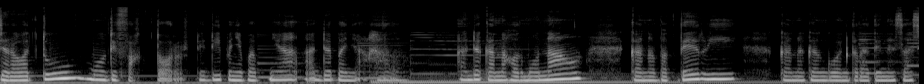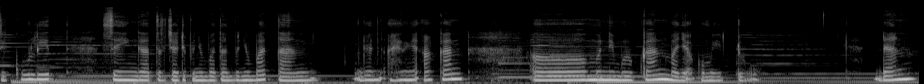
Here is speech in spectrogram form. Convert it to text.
Jerawat itu multifaktor. Jadi penyebabnya ada banyak hal. Ada karena hormonal karena bakteri karena gangguan keratinisasi kulit sehingga terjadi penyumbatan-penyumbatan dan akhirnya akan e, menimbulkan banyak komedo. Dan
